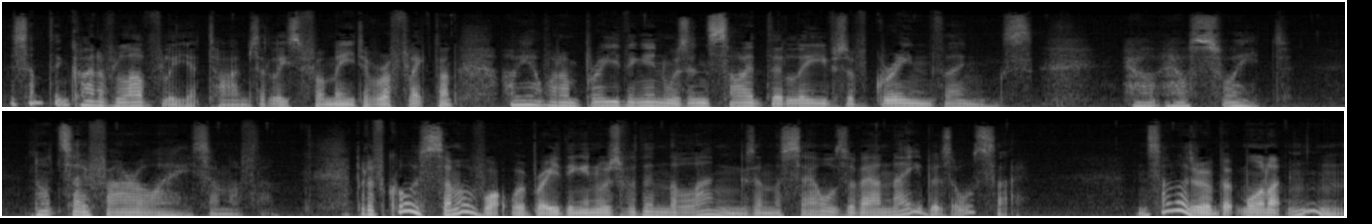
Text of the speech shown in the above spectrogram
there's something kind of lovely at times, at least for me, to reflect on. Oh, yeah, what I'm breathing in was inside the leaves of green things. How, how sweet. Not so far away, some of them. But of course, some of what we're breathing in was within the lungs and the cells of our neighbours also. And sometimes we're a bit more like, hmm,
